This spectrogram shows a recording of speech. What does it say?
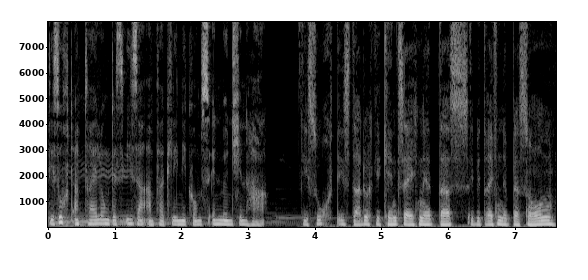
die Suchtabteilung des Isar-Ampfer-Klinikums in München-Haar. Die Sucht ist dadurch gekennzeichnet, dass die betreffende Person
